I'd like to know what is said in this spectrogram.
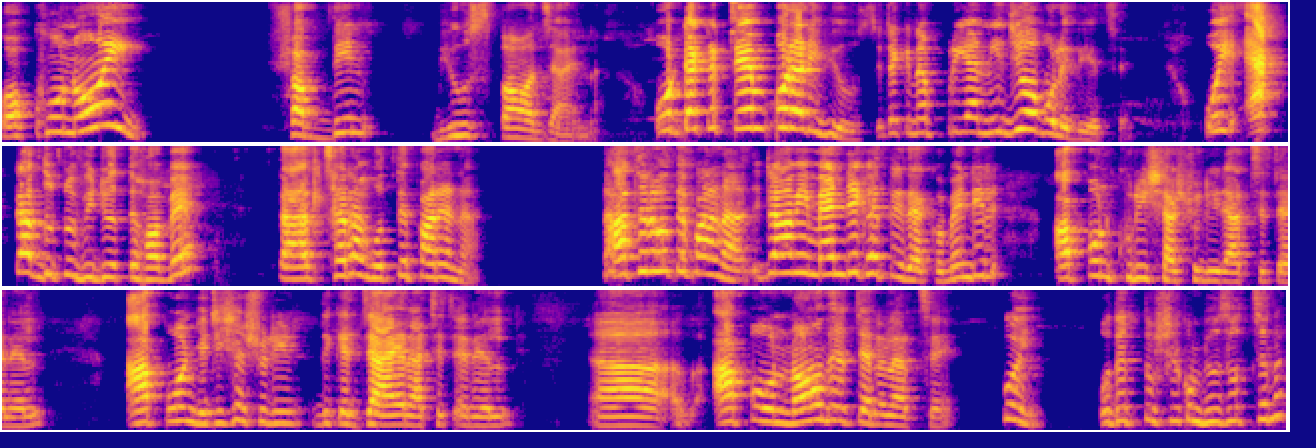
কখনোই সব দিন ভিউজ পাওয়া যায় না। ওটা একটা টেম্পোরারি ভিউজ এটা কিনা প্রিয়া নিজেও বলে দিয়েছে। ওই একটা দুটো ভিডিওতে হবে, তাছাড়া হতে পারে না। তাছাড়া হতে পারে না। এটা আমি ম্যান্ডির ক্ষেত্রে দেখো। ম্যান্ডির আপন খুরি শাশুড়ির আছে চ্যানেল আপন জেঠি শাশুড়ির দিকে জায়ের আছে চ্যানেল আপন ননদের চ্যানেল আছে। কই? ওদের তো সেরকম ভিউজ হচ্ছে না।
